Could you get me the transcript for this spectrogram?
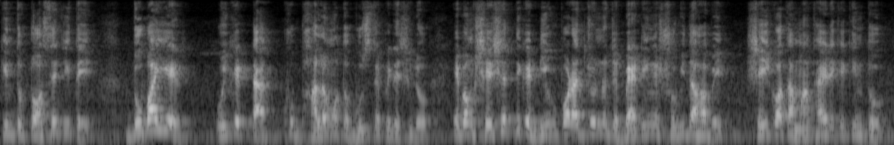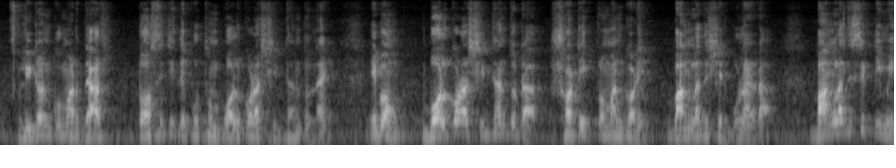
কিন্তু টসে জিতে দুবাইয়ের উইকেটটা খুব ভালো মতো বুঝতে পেরেছিল এবং শেষের দিকে ডিউ পড়ার জন্য যে ব্যাটিংয়ের সুবিধা হবে, সেই কথা মাথায় রেখে কিন্তু লিটন কুমার দাস টসে জিতে প্রথম বল করার সিদ্ধান্ত নেয় এবং বল করার সিদ্ধান্তটা সঠিক প্রমাণ করে বাংলাদেশের বোলাররা। বাংলাদেশের টিমে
